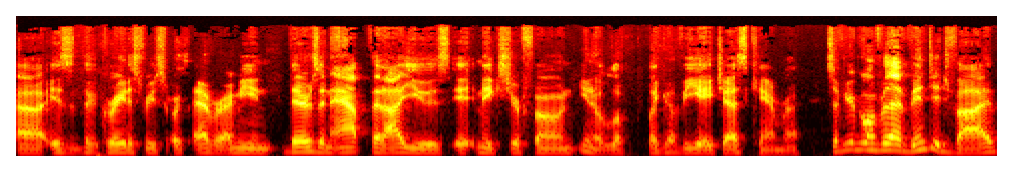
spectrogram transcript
uh, is the greatest resource ever. I mean, there's an app that I use. It makes your phone, you know, look like a VHS camera. So if you're going for that vintage vibe,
